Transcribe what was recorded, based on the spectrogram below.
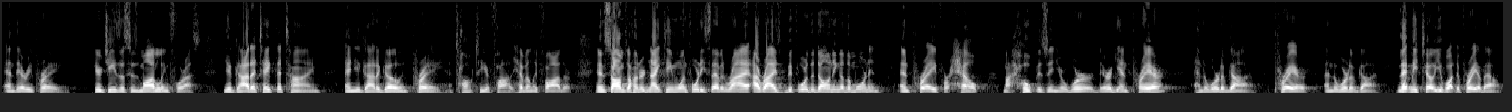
and there he prayed. Here, Jesus is modeling for us. You got to take the time and you got to go and pray and talk to your father, heavenly father. In psalms 119 147 i rise before the dawning of the morning and pray for help. My hope is in your word. There again prayer and the word of god. Prayer and the word of god. Let me tell you what to pray about.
